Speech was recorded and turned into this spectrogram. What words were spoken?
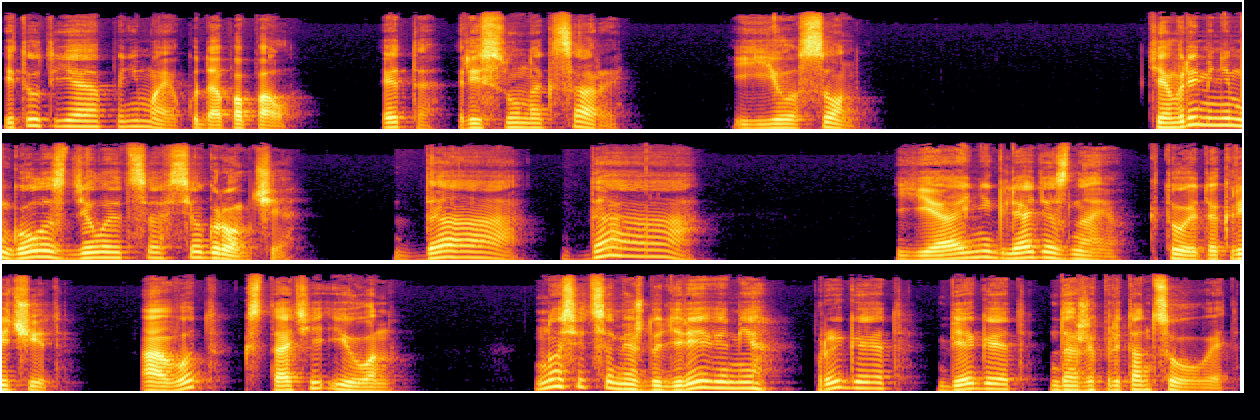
И тут я понимаю, куда попал. Это рисунок Сары. Ее сон. Тем временем голос делается все громче. «Да! Да!» Я и не глядя знаю, кто это кричит. А вот, кстати, и он. Носится между деревьями, прыгает, бегает, даже пританцовывает.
